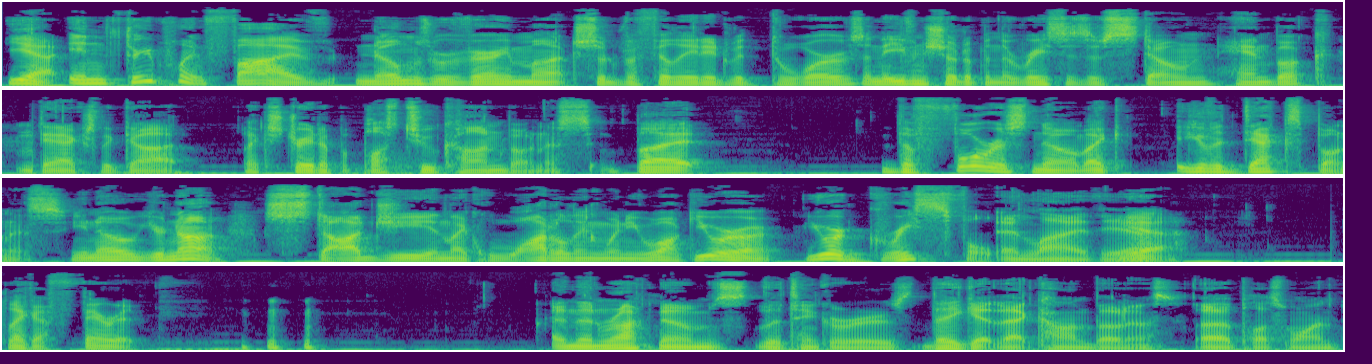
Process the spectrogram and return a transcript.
Yeah, in 3.5, gnomes were very much sort of affiliated with dwarves, and they even showed up in the Races of Stone handbook. Mm. They actually got like straight up a plus two con bonus. But the forest gnome, like you have a dex bonus. You know, you're not stodgy and like waddling when you walk. You are you are graceful. And lithe, yeah. yeah. like a ferret. And then rock gnomes, the tinkerers, they get that con bonus, uh, plus one.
